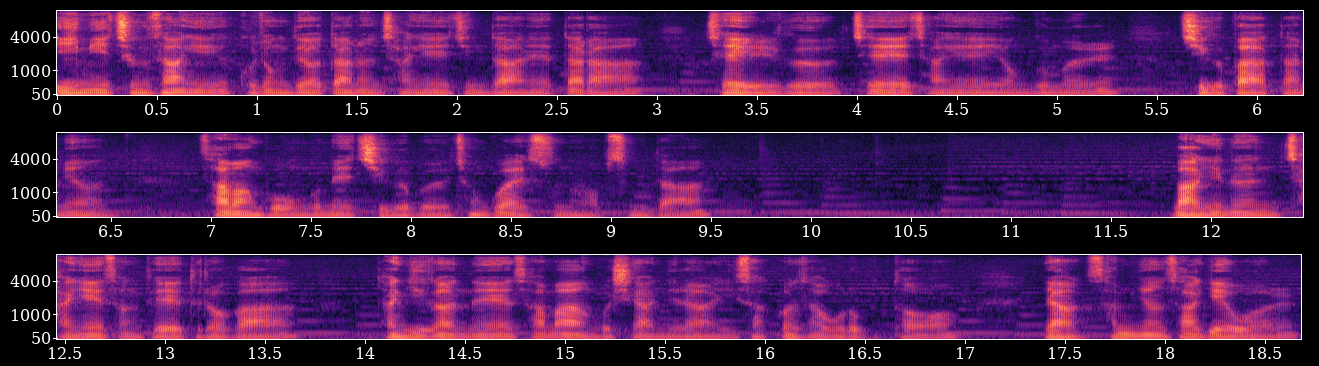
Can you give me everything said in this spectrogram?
이미 증상이 고정되었다는 장애 진단에 따라 제1급 재장애연금을 지급받았다면 사망보험금의 지급을 청구할 수는 없습니다. 망인은 장애 상태에 들어가 단기간 내에 사망한 것이 아니라 이 사건 사고로부터 약 3년 4개월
